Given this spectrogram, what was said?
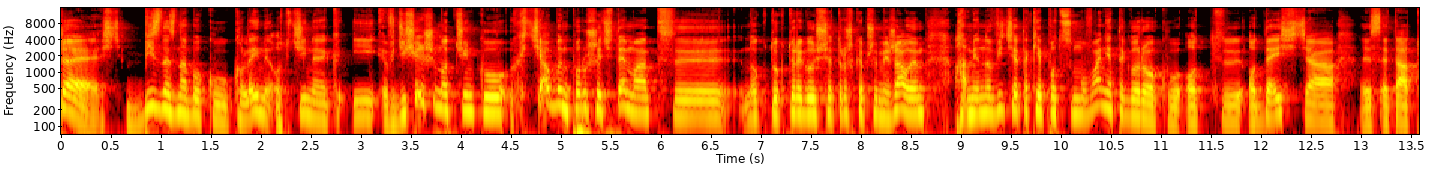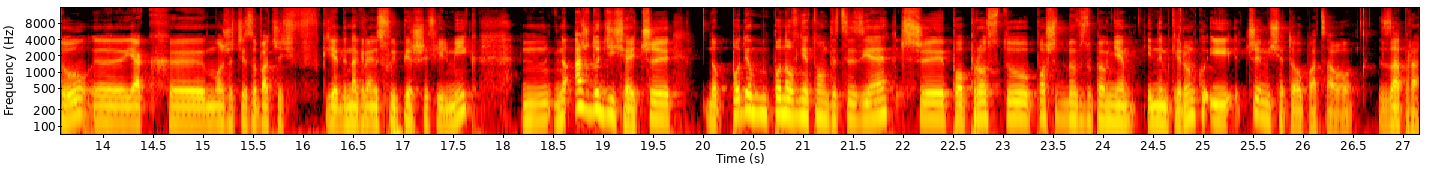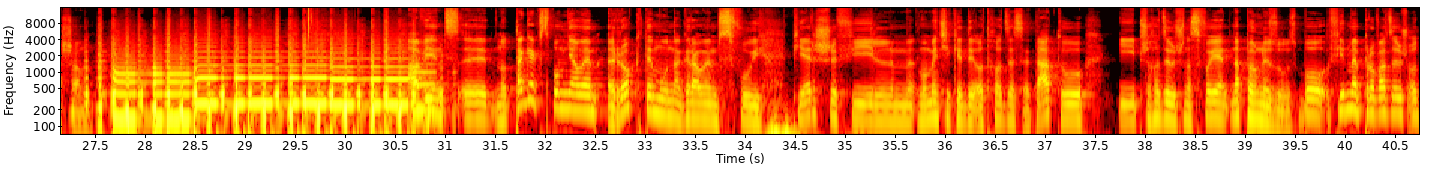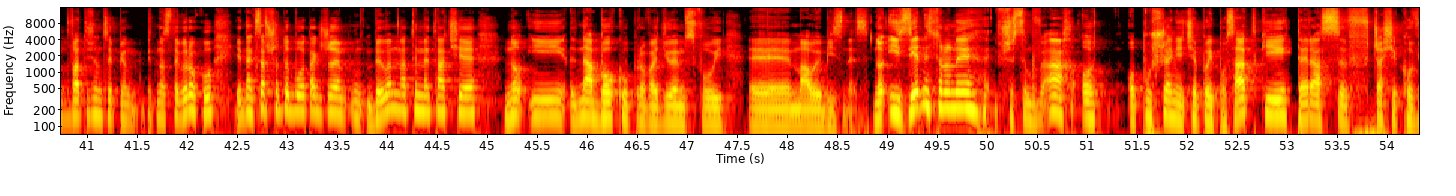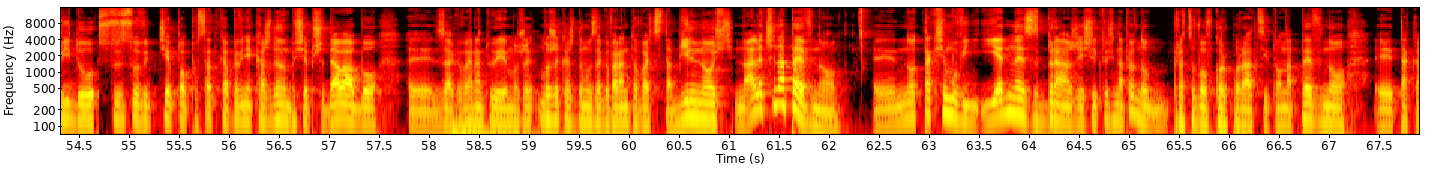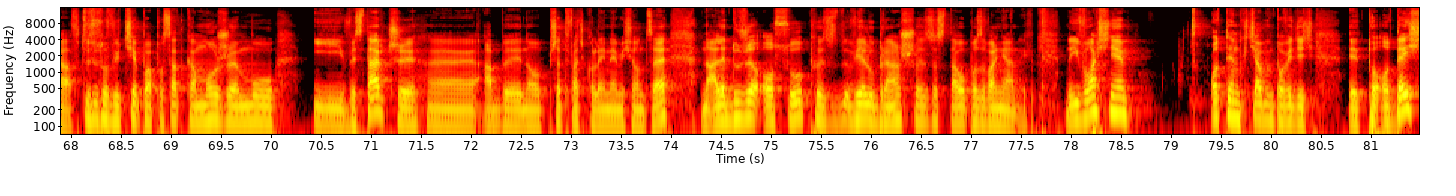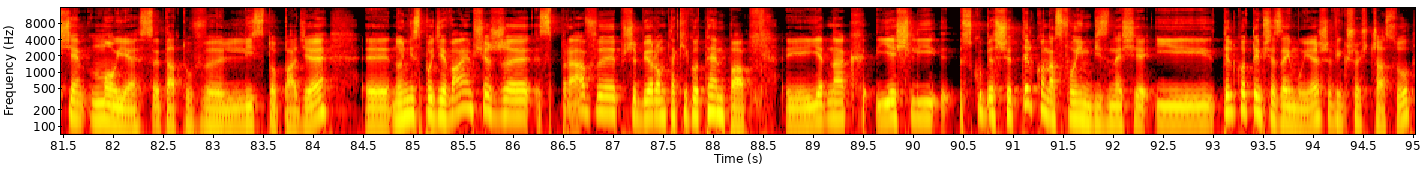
Cześć, biznes na boku, kolejny odcinek i w dzisiejszym odcinku chciałbym poruszyć temat, yy, no, do którego już się troszkę przemierzałem, a mianowicie takie podsumowanie tego roku od y, odejścia z etatu, yy, jak możecie zobaczyć, kiedy nagrałem swój pierwszy filmik, Mm, no aż do dzisiaj, czy no, podjąłbym ponownie tą decyzję, czy po prostu poszedłbym w zupełnie innym kierunku i czy mi się to opłacało. Zapraszam. Więc, y, no tak jak wspomniałem, rok temu nagrałem swój pierwszy film w momencie, kiedy odchodzę z etatu i przechodzę już na swoje, na pełny ZUS, bo firmę prowadzę już od 2015 roku, jednak zawsze to było tak, że byłem na tym etacie, no i na boku prowadziłem swój y, mały biznes. No i z jednej strony wszyscy mówią, ach, o opuszczenie ciepłej posadki. Teraz w czasie COVID-u w cudzysłowie ciepła posadka pewnie każdemu by się przydała, bo y, zagwarantuje, może, może każdemu zagwarantować stabilność. No ale czy na pewno? Y, No tak się mówi, jedne z branż, jeśli ktoś na pewno pracował w korporacji, to na pewno y, taka w cudzysłowie ciepła posadka może mu i wystarczy, e, aby no, przetrwać kolejne miesiące, no ale dużo osób z wielu branż zostało pozwalnianych. No i właśnie o tym chciałbym powiedzieć. Y, To odejście moje z etatu w listopadzie, y, no nie spodziewałem się, że sprawy przybiorą takiego tempa. Y, Jednak jeśli skupiasz się tylko na swoim biznesie i tylko tym się zajmujesz, większość czasu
